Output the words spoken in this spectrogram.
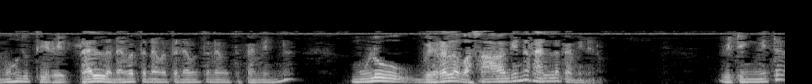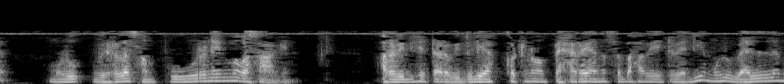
මොහොදු තීරේ රැල්ල නැවත නැවත නැවත නැවත පැමිණ මුළු වෙරළ වසාගෙන රැල්ල පැමිණෙනවා. විටින් විට මුළු වෙරළ සම්පූර්ණයෙන්ම වසාගෙන අර විදිහට අර විදුලියක් කොටනවා පැහැර යන ස්වභාවයට වැඩිය මුළු වැල්ලම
